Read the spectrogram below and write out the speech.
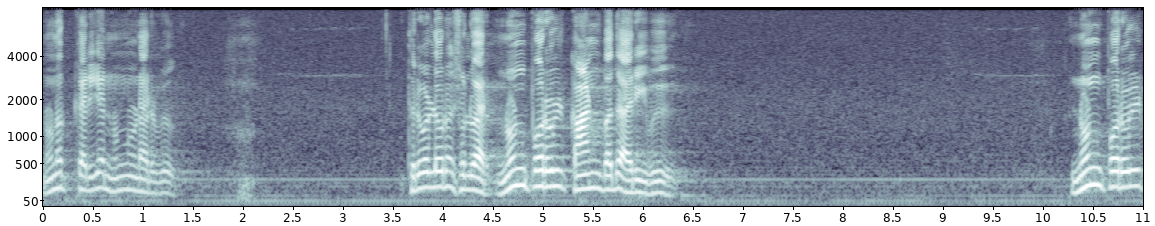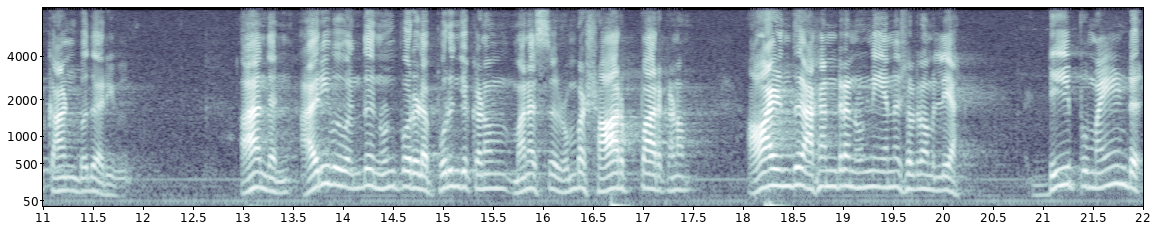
நுணுக்கரிய நுண்ணுணர்வு. திருவள்ளூரும் சொல்வார் நுண்பொருள் காண்பது அறிவு. நுண்பொருள் காண்பது அறிவு. அந்த அறிவு வந்து நுண்பொருளை புரிஞ்சுக்கணும் மனசு ரொம்ப ஷார்ப்பாக இருக்கணும். ஆழ்ந்து அகன்ற நுண்ணியன்னு சொல்கிறோம் இல்லையா? Deep mind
